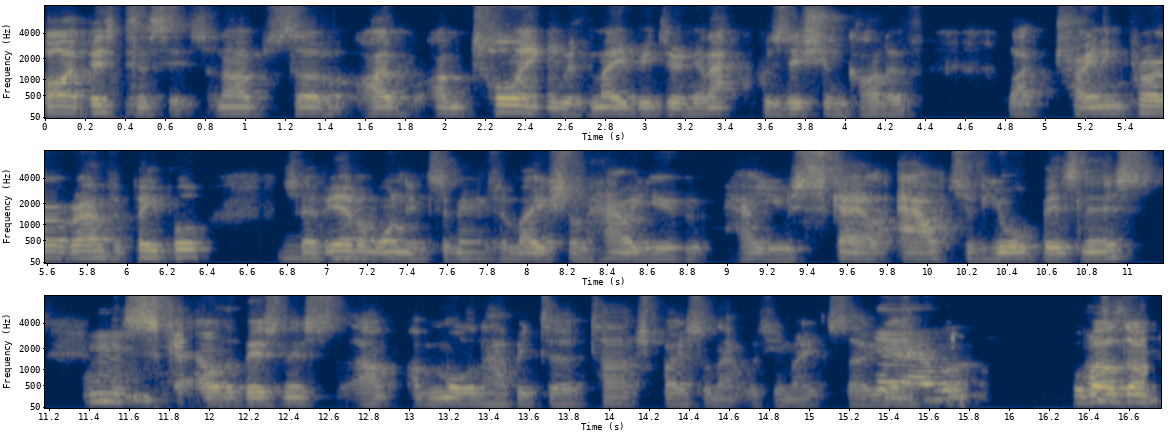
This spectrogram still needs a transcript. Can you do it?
buy businesses? And I'm so I, I'm toying with maybe doing an acquisition kind of like training program for people. So if you ever wanted some information on how you how you scale out of your business, mm. scale the business, I'm more than happy to touch base on that with you, mate. So yeah, yeah well, well, done.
